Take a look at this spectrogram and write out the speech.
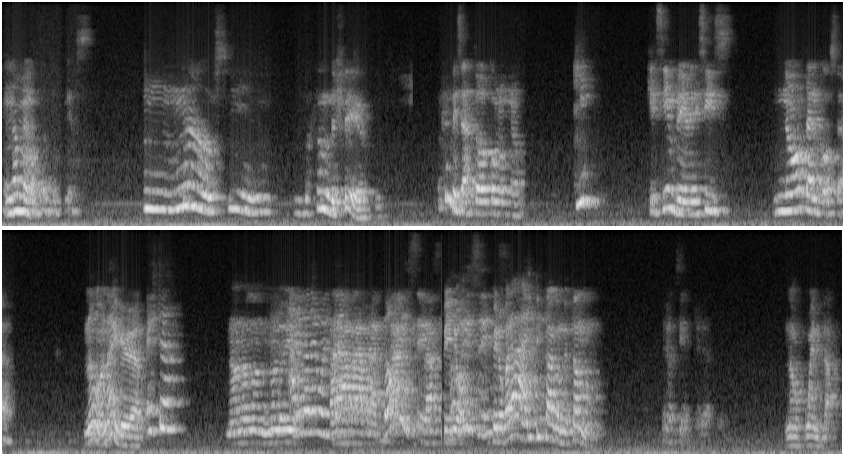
No me gustan tus pies. No, sí, bastante feo. ¿Por qué empezás todo con un no? ¿Qué? Que siempre decís no tal cosa. No, nada que ver. Ahí está. No, no, no, no lo digo. Ahí va de vuelta. Pará, pará, pará, Dos veces. Pero, dos veces. pero pará, ahí te estaba contestando. Pero siempre lo haces. No cuenta.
